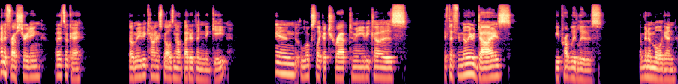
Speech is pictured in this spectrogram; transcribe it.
kind of frustrating, but it's okay. So maybe Counterspell is not better than Negate. And looks like a trap to me because if the familiar dies, we probably lose. I'm to mulligan.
